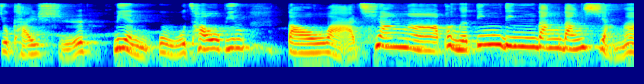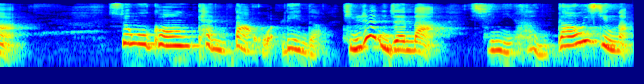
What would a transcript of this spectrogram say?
就开始练武操兵，刀啊枪啊碰得叮叮当当响啊。孙悟空看大伙练得挺认真的，心里很高兴呢。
